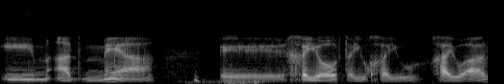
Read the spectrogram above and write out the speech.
90 עד 100, אה, חיות, היו חיו, חיו אז,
